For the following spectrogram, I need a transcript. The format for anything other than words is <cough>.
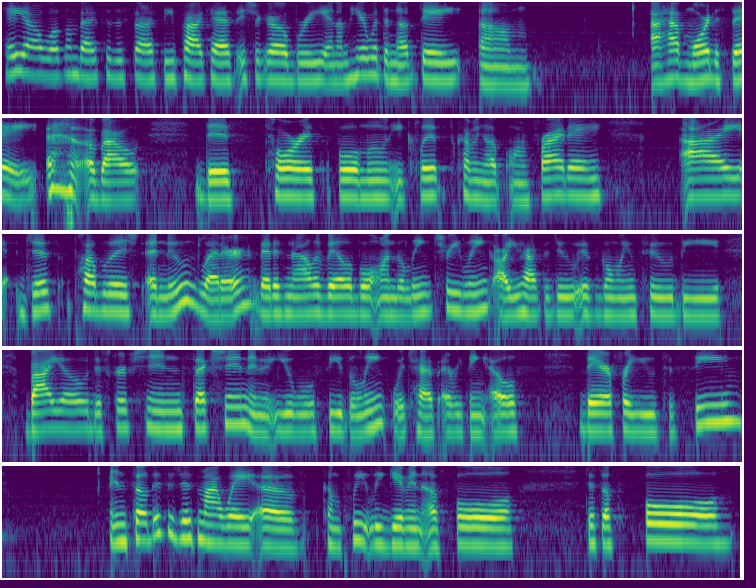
Hey y'all, welcome back to the Star Seed Podcast. It's your girl Bri, and I'm here with an update. Um, I have more to say <laughs> about this Taurus full moon eclipse coming up on Friday. I just published a newsletter that is now available on the Linktree link. All you have to do is going to the bio description section and you will see the link, which has everything else there for you to see. And so this is just my way of completely giving a full, just a full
